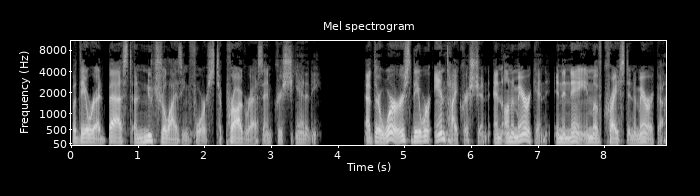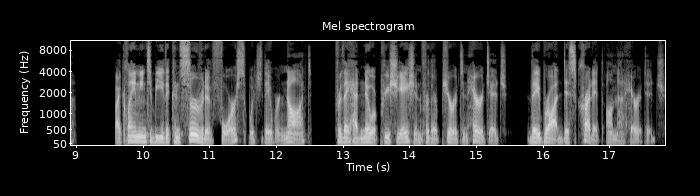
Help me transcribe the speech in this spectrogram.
but they were at best a neutralizing force to progress and Christianity. At their worst, they were anti Christian and un American in the name of Christ in America. By claiming to be the conservative force, which they were not, for they had no appreciation for their Puritan heritage, they brought discredit on that heritage.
